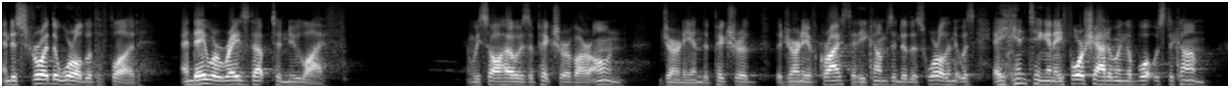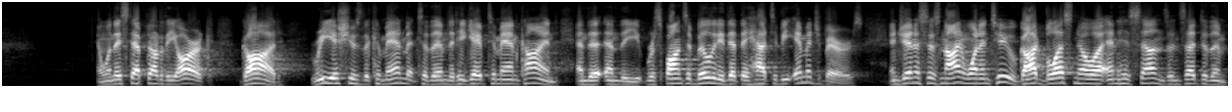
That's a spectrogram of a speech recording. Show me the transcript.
and destroyed the world with a flood. And they were raised up to new life. And we saw how it was a picture of our own journey and the picture of the journey of Christ that he comes into this world, and it was a hinting and a foreshadowing of what was to come. And when they stepped out of the ark, God reissues the commandment to them that he gave to mankind and the, and the responsibility that they had to be image bearers. In Genesis 9 1 and 2, God blessed Noah and his sons and said to them,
